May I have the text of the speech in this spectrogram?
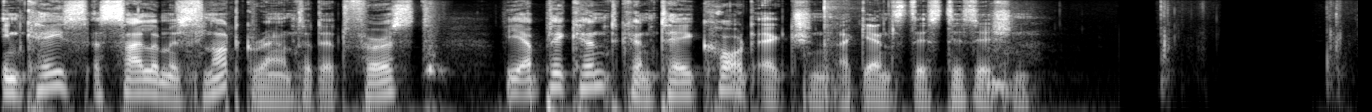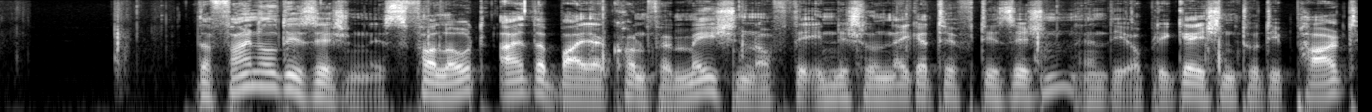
In case asylum is not granted at first, the applicant can take court action against this decision. The final decision is followed either by a confirmation of the initial negative decision and the obligation to depart,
